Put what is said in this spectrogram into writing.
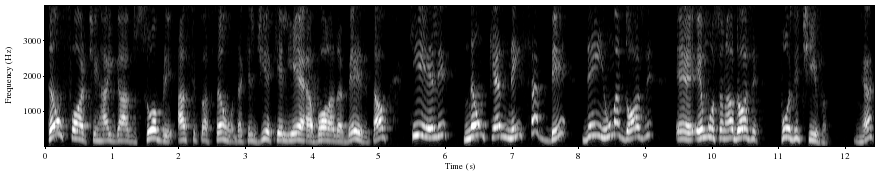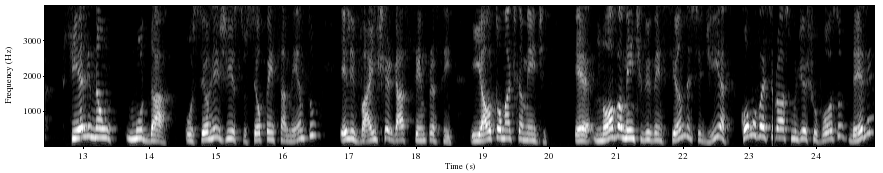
tão forte, enraigado sobre a situação daquele dia que ele é a bola da vez e tal, que ele não quer nem saber nenhuma dose é, emocional, dose positiva. Né? Se ele não mudar o seu registro, o seu pensamento, ele vai enxergar sempre assim. E automaticamente, é, novamente vivenciando esse dia, como vai ser o próximo dia chuvoso dele?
